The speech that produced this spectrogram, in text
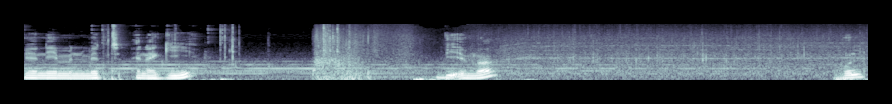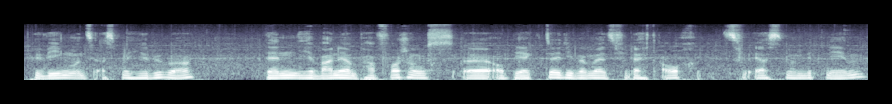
Wir nehmen mit Energie. Wie immer. Und bewegen uns erstmal hier rüber. Denn hier waren ja ein paar Forschungsobjekte, äh, die werden wir jetzt vielleicht auch zuerst mal mitnehmen.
